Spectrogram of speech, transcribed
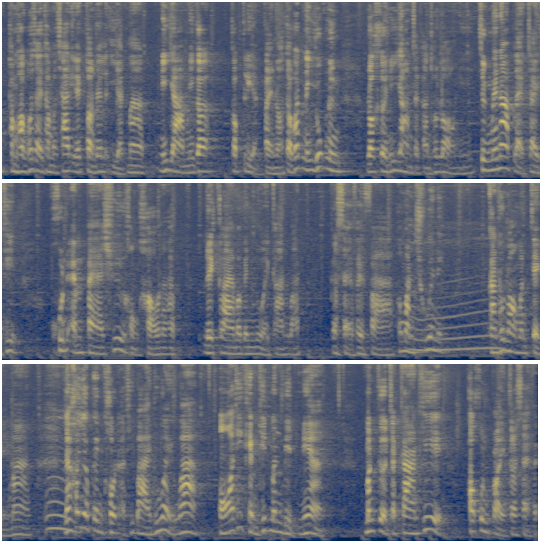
ำทำความเข้าใจธรรมชาติอิเล็กตรอนได้ละเอียดมาก นิยามนี้ก็ก็เปลี่ยนไปเนาะแต่ว่าในยุคหนึ่งเราเคยนิยามจากการทดลองนี้ จึงไม่น่าแปลกใจที่คุณแอมแปร์ชื่อของเขานะครับเลยกลายมาเป็นหน่วยการวัดกระแสไฟฟ้า เพราะมันช่วยในการทดลองมันเจ๋งมาก แล้วเขายังเป็นคนอธิบายด้วยว่าอ๋อที่เข็มทิศมันบิดเนี่ยมันเกิดจากการที่พอคุณปล่อยกระแสไฟ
